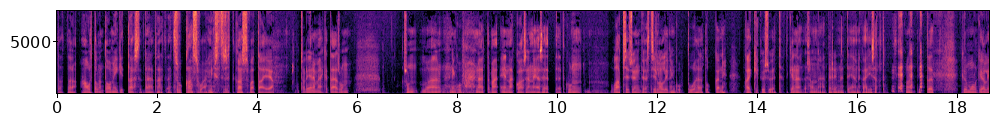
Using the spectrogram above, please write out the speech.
tota, Haustolan Tomikin taas sitä, että, että, että sulla kasvaa, miksi sä sitten kasvata. Ja, mutta se oli enemmän ehkä tämä sun, sun äh, niin kuin näyttämä ennakkoasenne ja se, että, että kun lapsi syntyi, että sillä oli niin kuin tuohea tukka, niin kaikki kysyivät, että, että keneltä se on nämä perinnöt, ei ainakaan isältä. Mä, vittu, että, kyllä mullakin oli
